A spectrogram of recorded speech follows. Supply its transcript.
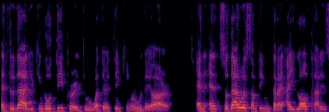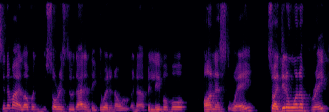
and through that you can go deeper into what they're thinking or who they are and and so that was something that I, I love that in cinema i love when stories do that and they do it in a in a believable honest way so i didn't want to break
